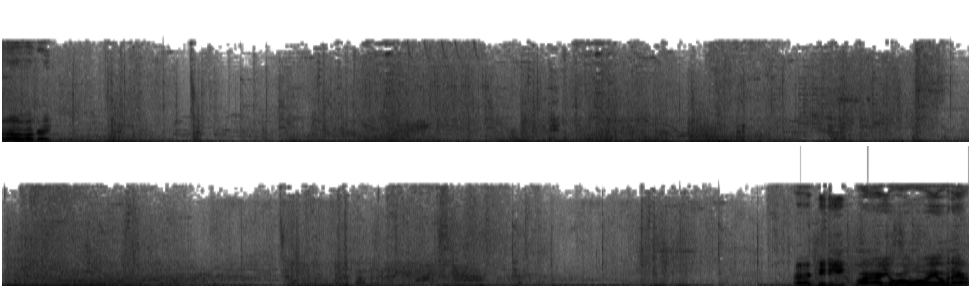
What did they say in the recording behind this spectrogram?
Oh, okay. Pin Uh, Kitty, why are you all the way over there?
